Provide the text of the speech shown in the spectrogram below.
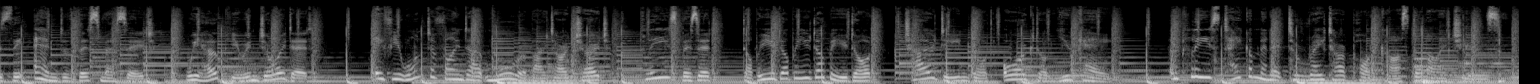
Is the end of this message. We hope you enjoyed it. If you want to find out more about our church, please visit www.chowdene.org.uk. And please take a minute to rate our podcast on iTunes.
